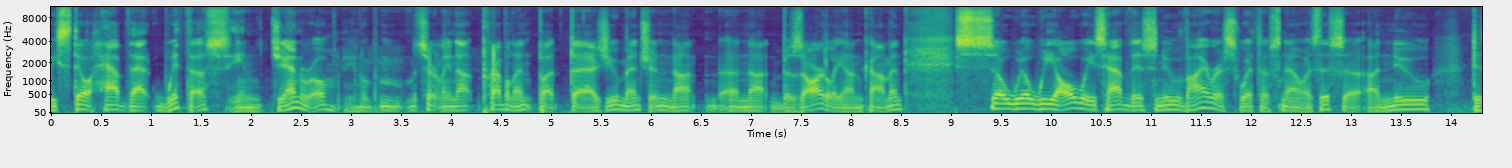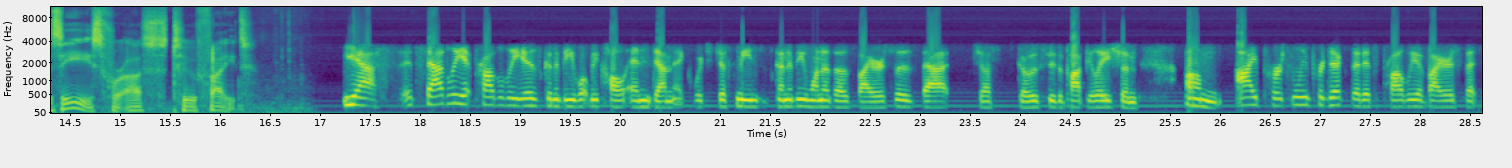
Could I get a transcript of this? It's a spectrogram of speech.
we still have that with us in general. You know, certainly not prevalent, but uh, as you mentioned, not uh, not bizarrely uncommon. So, will we always have this new virus with us now? Is this a, a new disease for us to fight? Yes, it, sadly, it probably is going to be what we call endemic, which just means it's going to be one of those viruses that just goes through the population. Um, I personally predict that it's probably a virus that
